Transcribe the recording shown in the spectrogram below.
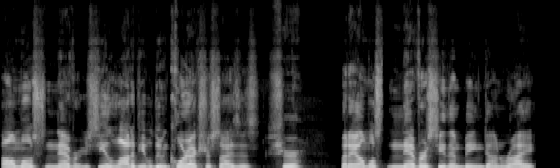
Almost never. You see a lot of people doing core exercises, Sure. but I almost never see them being done right.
